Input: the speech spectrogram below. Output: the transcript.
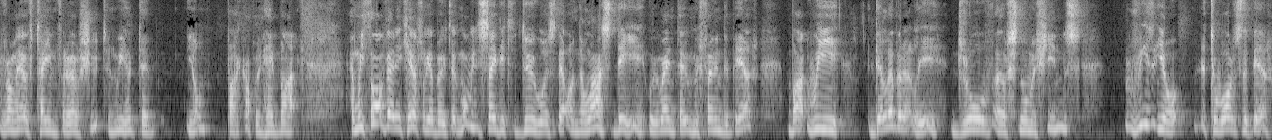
run out of time for our shoot and we had to, you know, pack up and head back. And we thought very carefully about it. And what we decided to do was that on the last day, we went out and we found the bear, but we deliberately drove our snow machines you know, towards the bear.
